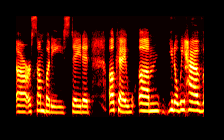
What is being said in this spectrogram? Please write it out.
uh, or somebody stated okay um you know we have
